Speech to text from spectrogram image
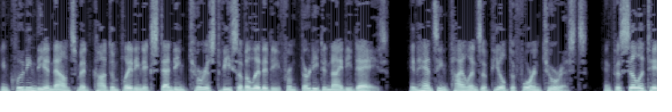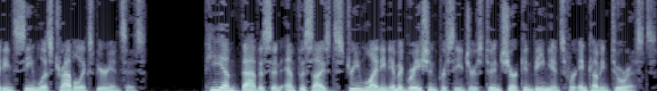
including the announcement contemplating extending tourist visa validity from 30 to 90 days, enhancing Thailand's appeal to foreign tourists, and facilitating seamless travel experiences. PM Thavisin emphasized streamlining immigration procedures to ensure convenience for incoming tourists.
